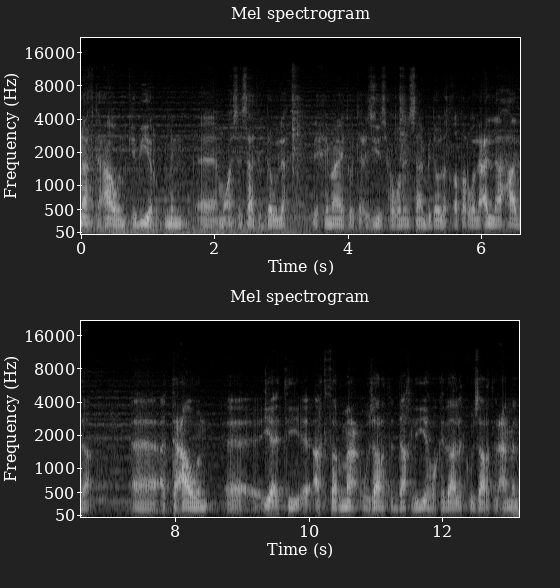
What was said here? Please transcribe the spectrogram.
هناك تعاون كبير من مؤسسات الدولة لحماية وتعزيز حقوق الإنسان بدولة قطر ولعل هذا التعاون يأتي أكثر مع وزارة الداخلية وكذلك وزارة العمل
